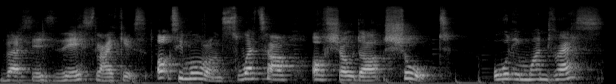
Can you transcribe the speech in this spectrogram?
versus this, like it's oxymoron, sweater, off shoulder, short, all in one dress.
